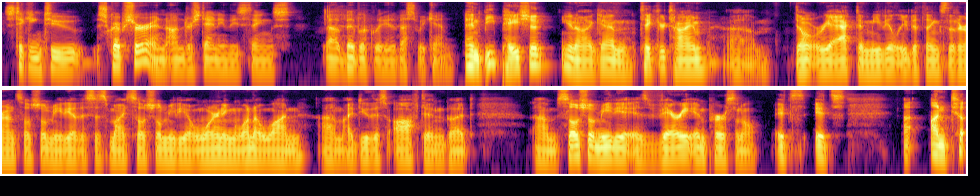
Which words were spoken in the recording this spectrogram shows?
sticking to scripture and understanding these things uh, biblically the best we can. And be patient. You know again take your time. Um, don't react immediately to things that are on social media. This is my social media warning 101 um, i do this often but um, social media is very impersonal. It's it's uh, until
